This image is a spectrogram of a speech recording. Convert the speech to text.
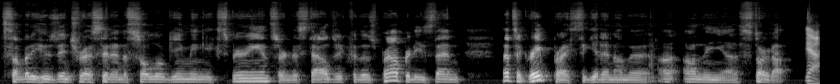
somebody who's interested in a solo gaming experience or nostalgic for those properties, then that's a great price to get in on the uh, on the uh, startup. Yeah,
